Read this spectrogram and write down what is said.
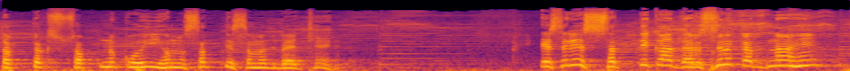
तब तक स्वप्न को ही हम सत्य समझ बैठे हैं। इसलिए सत्य का दर्शन करना है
